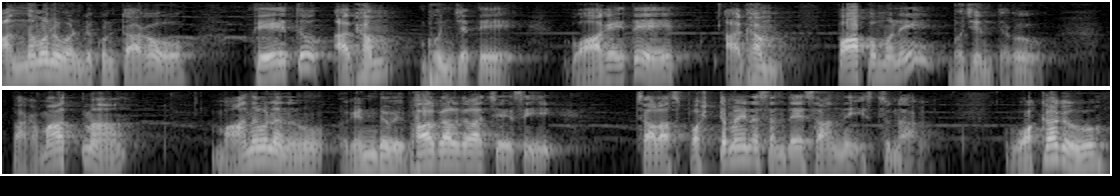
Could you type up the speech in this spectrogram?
అన్నమును వండుకుంటారో తేతు అఘం భుంజతే. వారైతే అఘం పాపమునే భుజింతురు. పరమాత్మ మానవులను రెండు విభాగాలుగా చేసి చాలా స్పష్టమైన సందేశాన్ని ఇస్తున్నారు. ఒకరు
